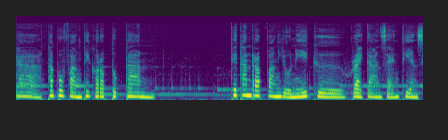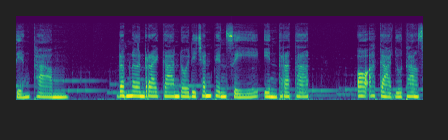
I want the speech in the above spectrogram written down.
ค่ะ ท่านผู้ฟังที่เคารพทุกท่าน ที่ท่านรับฟังอยู่นี้คือ รายการแสงเทียนเสียงธรรมดำเนินรายการโดยดิฉันเพนสี อินทรทัศน์ ออกอากาศอยู่ทางส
